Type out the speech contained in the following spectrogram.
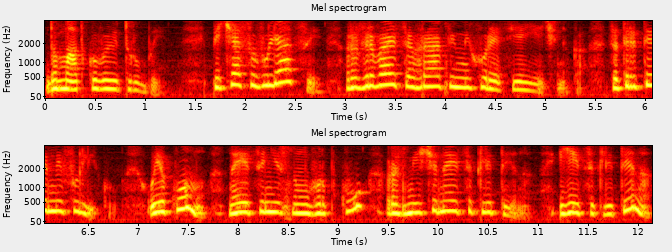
до маткової труби. Під час овуляції розривається графій міхурець яєчника. Це третинний фолікул, у якому на яйценісному горбку розміщена яйцеклітина, і яйцеклітина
